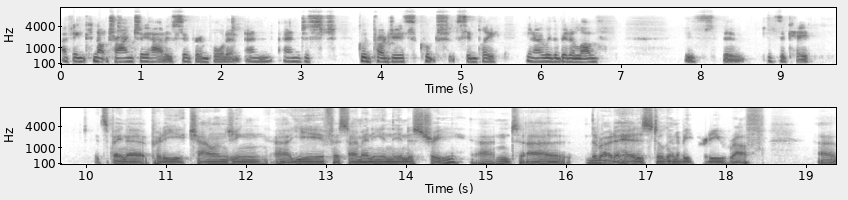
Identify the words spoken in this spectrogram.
I think not trying too hard is super important and, and just good produce cooked simply, you know, with a bit of love is the, is the key. It's been a pretty challenging uh, year for so many in the industry, and uh, the road ahead is still going to be pretty rough. Uh,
